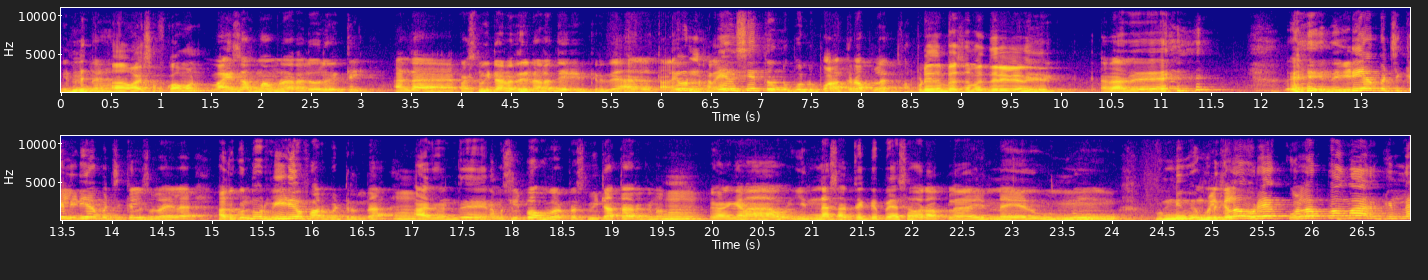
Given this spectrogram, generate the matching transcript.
என்னென்ன? Voice of common voice of மாமனார் அலுவலகத்தில் அந்த பிரஸ் மீட்டானது நடந்தேறி இருக்கிறது. அதில் தலைவர் நிறைய விஷயத்தை வந்து போட்டு பார்க்குறாப்புல. அப்படி எதுவும் பேசுன மாதிரி தெரியல எனக்கு. அதாவது இந்த இடியாப்ப சிக்கல் இடியாப்ப சிக்கல் சொல்லல அதுக்கு வந்து ஒரு வீடியோ ஃபார்மேட் இருந்தா அது வந்து நம்ம சில்பா குமார் ப்ரெஸ் மீட்டாக தான் இருக்கணும். ஏன்னா என்ன சப்ஜெக்ட் பேச வராப்புல என்ன ஏது ஒன்றும் ஒன்றுமே உங்களுக்கெல்லாம் ஒரே குழப்பமா இருக்குல்ல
